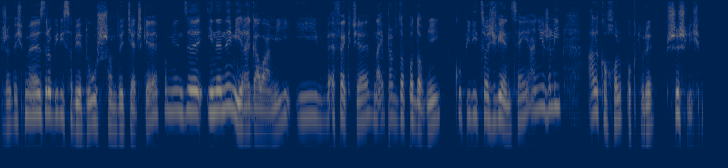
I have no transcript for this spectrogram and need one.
żebyśmy zrobili sobie dłuższą wycieczkę pomiędzy innymi regałami i w efekcie najprawdopodobniej kupili coś więcej, aniżeli alkohol, po który przyszliśmy.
